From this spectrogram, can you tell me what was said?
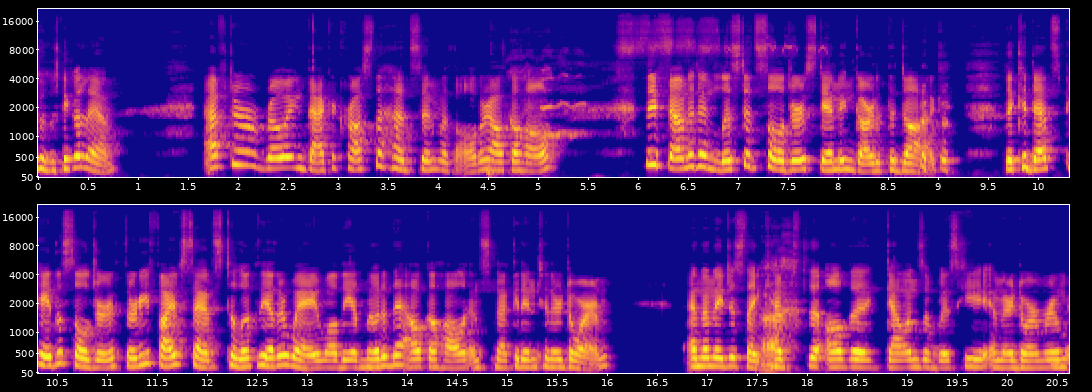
leg of lamb. After rowing back across the Hudson with all their alcohol, they found an enlisted soldier standing guard at the dock. The cadets paid the soldier 35 cents to look the other way while they unloaded the alcohol and snuck it into their dorm. And then they just like Ugh. kept the, all the gallons of whiskey in their dorm room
